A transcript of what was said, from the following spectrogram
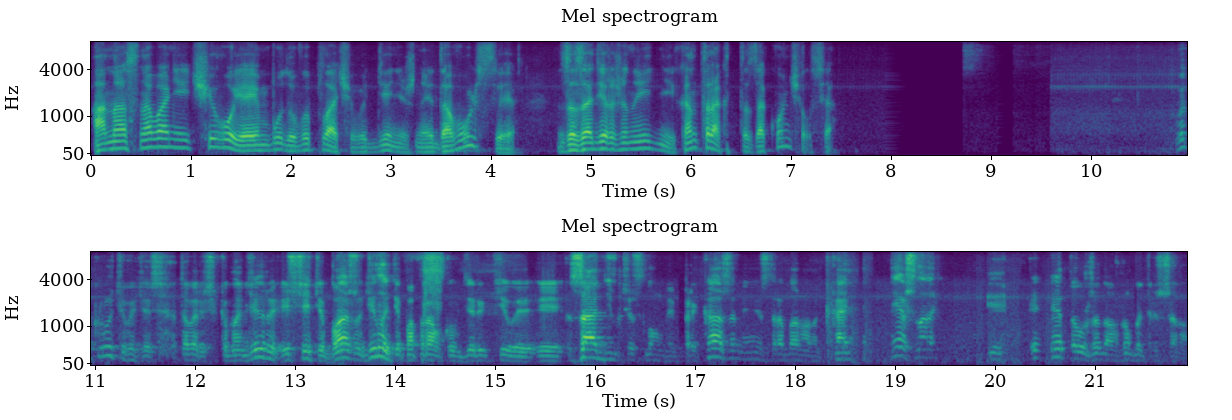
А на основании чего я им буду выплачивать денежное довольствие за задержанные дни? Контракт-то закончился – Выкручивайтесь, товарищи командиры, ищите базу, делайте поправку в директивы и задним числом и приказа министра обороны. Конечно, и это уже должно быть решено.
